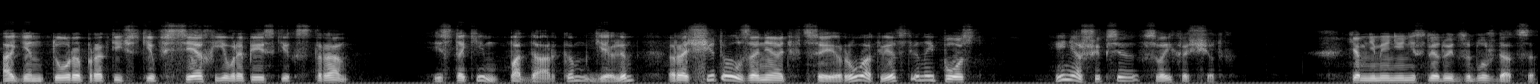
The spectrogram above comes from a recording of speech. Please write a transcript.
агентура практически всех европейских стран. И с таким подарком Гелен рассчитывал занять в ЦРУ ответственный пост и не ошибся в своих расчетах. Тем не менее, не следует заблуждаться.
